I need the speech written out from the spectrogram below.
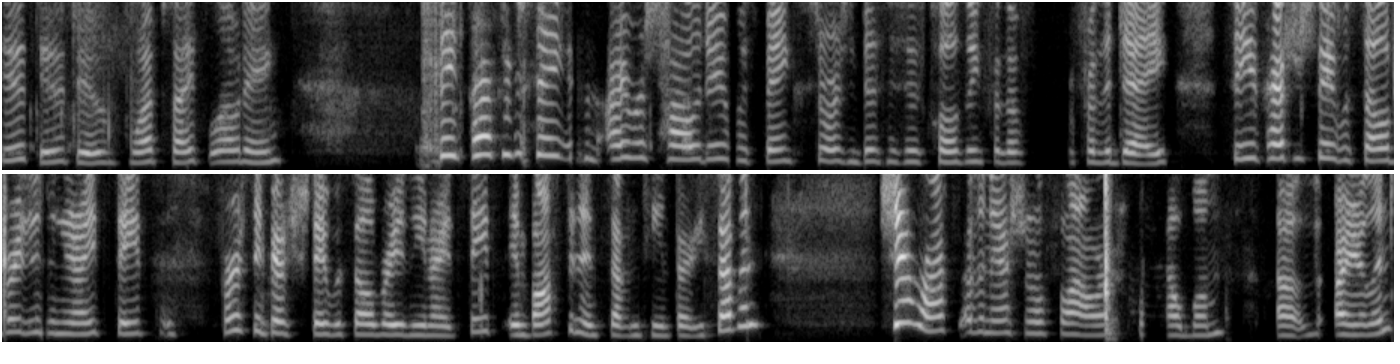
Do, do, do. Website's loading. St. Patrick's Day is an Irish holiday with banks, stores, and businesses closing for the for the day. St. Patrick's Day was celebrated in the United States. First St. Patrick's Day was celebrated in the United States in Boston in 1737. Shamrocks are the national flower album of Ireland.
